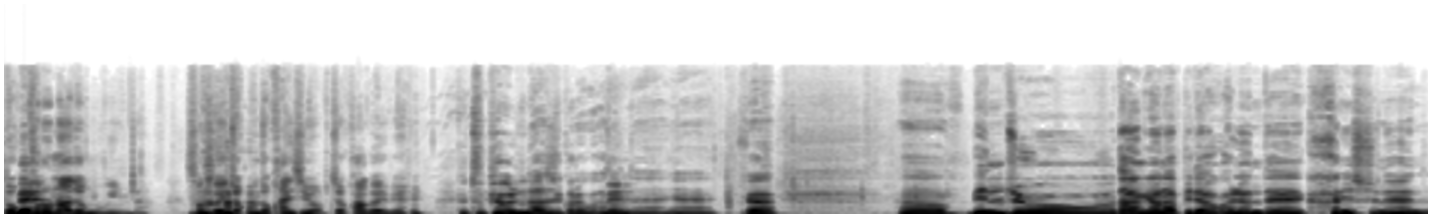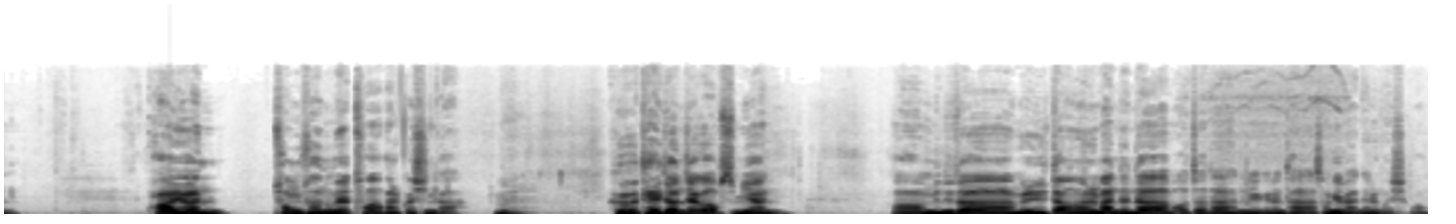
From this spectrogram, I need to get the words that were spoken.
또 네. 코로나 전국입니다. 선거에 조금 더 관심이 없죠. 과거에 비하면. 그 투표율도 낮을 거라고 네. 하던데. 예. 그러니까 어, 민주당 연합 비례하고 관련된 큰 이슈는 과연 총선 후에 통합할 것인가. 네. 그 대전제가 없으면 어, 민주당을 일당을 만든다 어쩌다 하는 얘기는 다 성립이 안 되는 것이고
